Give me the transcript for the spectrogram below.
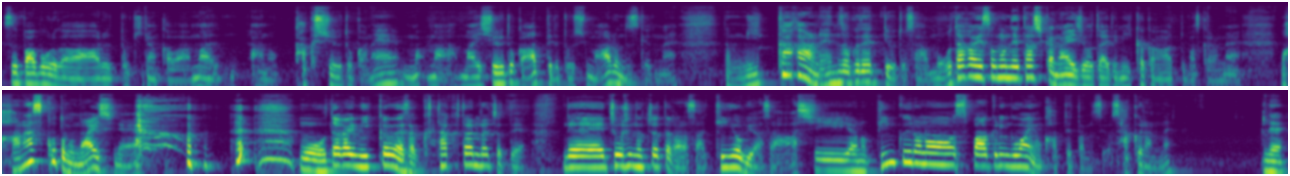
スーパーボールがある時なんかは、まあ、あの、各週とかね、ま、まあ、毎週とか会ってる年もあるんですけどね。でも3日間連続でっていうとさ、もうお互いそのネタしかない状態で3日間会ってますからね。もう話すこともないしね。もうお互い3日目はさ、くたくたになっちゃって。で、調子乗っちゃったからさ、金曜日はさ、足、あの、ピンク色のスパークリングワインを買ってったんですよ。桜のね。で、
